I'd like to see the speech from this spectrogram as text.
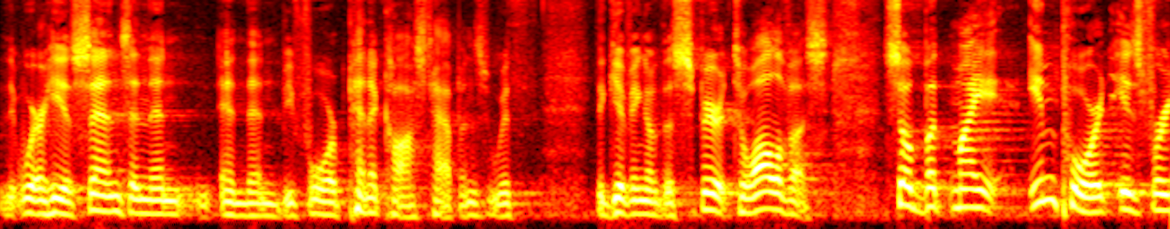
where he ascends and then and then before Pentecost happens with the giving of the spirit to all of us. So but my import is for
